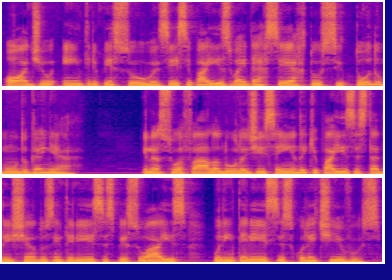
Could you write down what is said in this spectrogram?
ódio entre pessoas. Esse país vai dar certo se todo mundo ganhar. E na sua fala, Lula disse ainda que o país está deixando os interesses pessoais por interesses coletivos.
